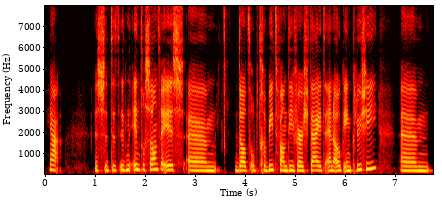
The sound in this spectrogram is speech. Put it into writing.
Ja. Dus het, het, interessante is um, dat op het gebied van diversiteit en ook inclusie. Um,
